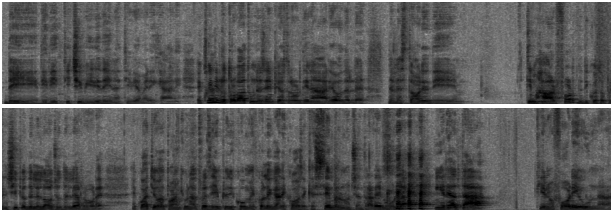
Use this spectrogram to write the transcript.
dei diritti civili dei nativi americani. E quindi certo. l'ho trovato un esempio straordinario delle, delle storie di Tim Harford, di questo principio dell'elogio dell'errore. E qua ti ho dato anche un altro esempio di come collegare cose che sembrano non c'entrare nulla, in realtà tirano fuori un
